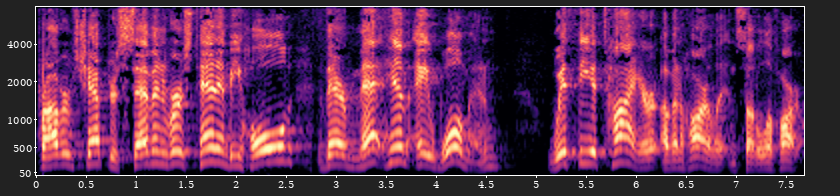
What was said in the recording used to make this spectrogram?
Proverbs chapter 7, verse 10 And behold, there met him a woman with the attire of an harlot and subtle of heart.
